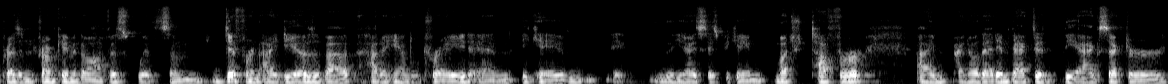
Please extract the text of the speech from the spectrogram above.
President Trump came into office with some different ideas about how to handle trade and became the United States became much tougher. I, I know that impacted the ag sector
